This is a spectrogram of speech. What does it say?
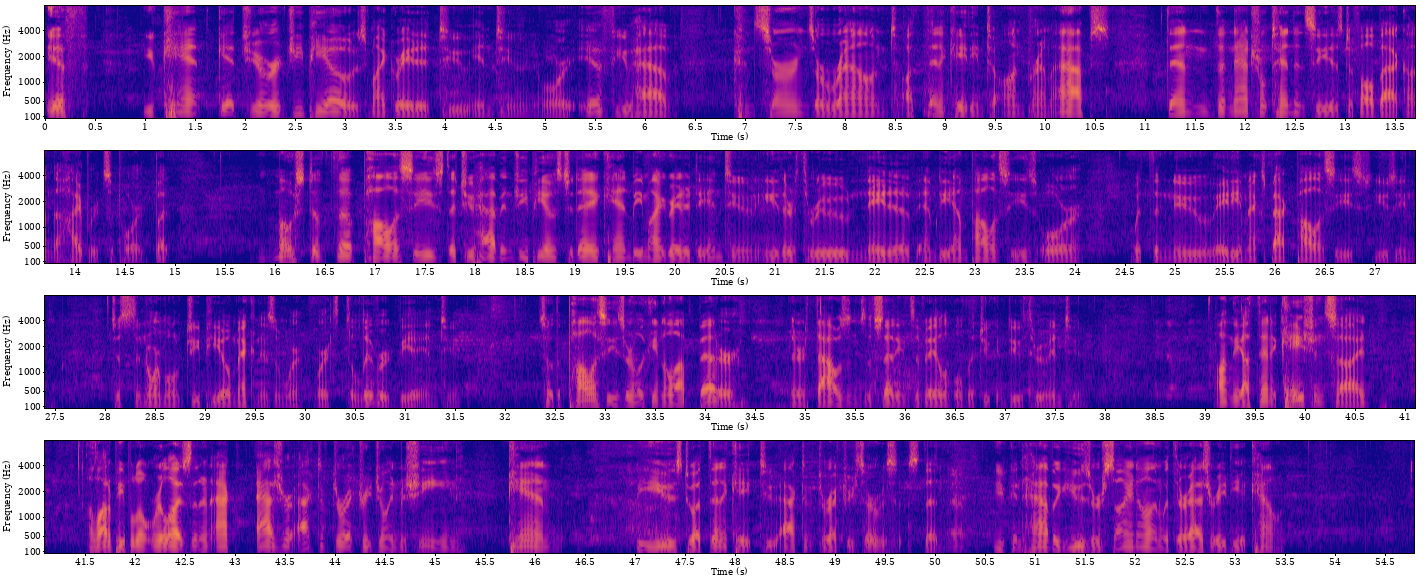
If you can't get your GPOs migrated to Intune, or if you have concerns around authenticating to on prem apps, then the natural tendency is to fall back on the hybrid support. But most of the policies that you have in GPOs today can be migrated to Intune either through native MDM policies or with the new ADMX backed policies using just the normal GPO mechanism where, where it's delivered via Intune. So the policies are looking a lot better. There are thousands of settings available that you can do through Intune. On the authentication side, a lot of people don't realize that an Azure Active Directory join machine can be used to authenticate to Active Directory services. That yeah. you can have a user sign on with their Azure AD account,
